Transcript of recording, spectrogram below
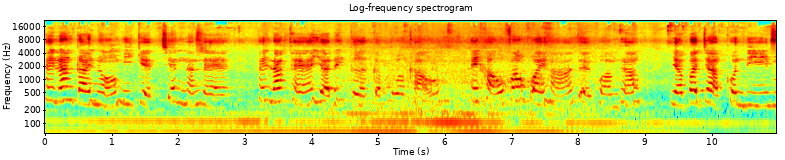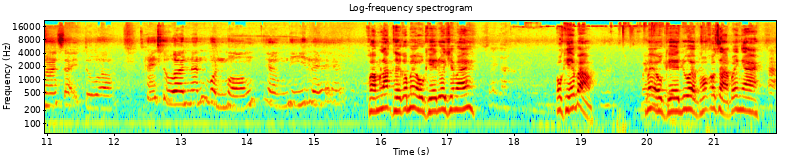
ให้ร่างกายหนอมีเกตเช่นนั้นแหละให้รักแท้อย่าได้เกิดกับตัวเขา ให้เขาเฝ้าคอยหาแต่ความรัก อย่าประจักษ์คนดีมาใส่ตัว ให้ตัวนั้นหม่นหมองอย่างนี้แหละความรักเธอก็ไม่โอเคด้วยใช่ไหมใช่ค่ะโอเคเปล่า ไม่โอเคด้วย เพราะเขาสาบไว้ไงค่ะ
